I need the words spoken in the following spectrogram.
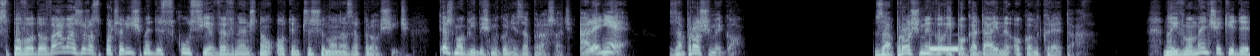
spowodowała, że rozpoczęliśmy dyskusję wewnętrzną o tym, czy Szymona zaprosić. Też moglibyśmy go nie zapraszać, ale nie. Zaprośmy go. Zaprośmy go i pogadajmy o konkretach. No i w momencie, kiedy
